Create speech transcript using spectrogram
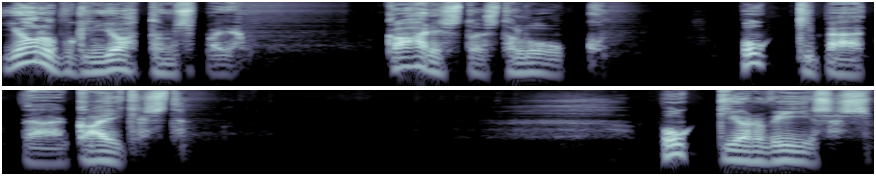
Joulupukin johtamispaja. 12 luukku. Pukki päättää kaikesta. Pukki on viisas.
